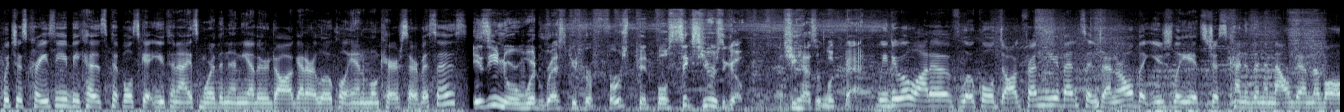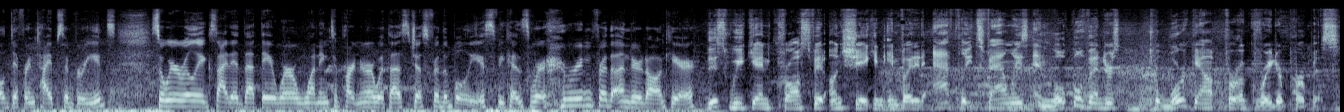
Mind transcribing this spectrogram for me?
which is crazy because pit bulls get euthanized more than any other dog at our local animal care services. Izzy Norwood rescued her first pit bull six years ago, and she hasn't looked back. We do a lot of local dog-friendly events in general, but usually it's just kind of an amalgam of all different types of breeds. So we were really excited that they were wanting to partner with us just for the bullies because we're rooting for the underdog here. This weekend, CrossFit Unshaken invited athletes, families, and local vendors to work out for a greater purpose.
